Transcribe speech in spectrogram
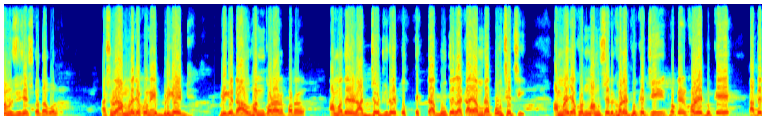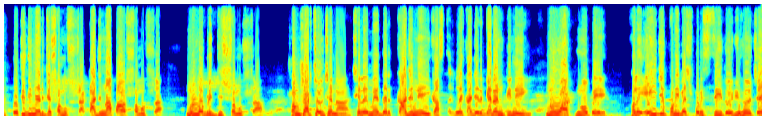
মানুষই শেষ কথা বলে। আসলে আমরা যখন এই ব্রিগেড ব্রিগেড আহ্বান করার পরে আমাদের রাজ্য জুড়ে প্রত্যেকটা বুথ এলাকায় আমরা পৌঁছেছি, আমরা যখন মানুষের ঘরে ঢুকেছি ঘরে ঢুকে তাদের প্রতিদিনের যে সমস্যা, কাজ না পাওয়ার সমস্যা মূল্য বৃদ্ধির সমস্যা, সংসার চলছে না, ছেলে মেয়েদের কাজ নেই, কাজ থাকলে কাজের গ্যারান্টি নেই নো ওয়ার্ক নো পে ফলে এই যে পরিবেশ পরিস্থিতি তৈরি হয়েছে,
